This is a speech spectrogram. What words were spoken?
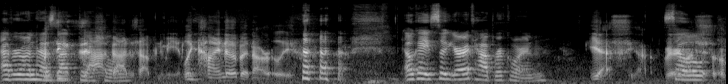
Everyone has that that threshold. bad has happened to me. Like kinda, but not really. Okay, so you're a Capricorn. yes, yeah, very so, much so.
